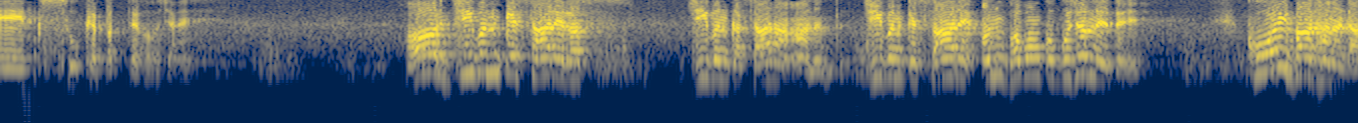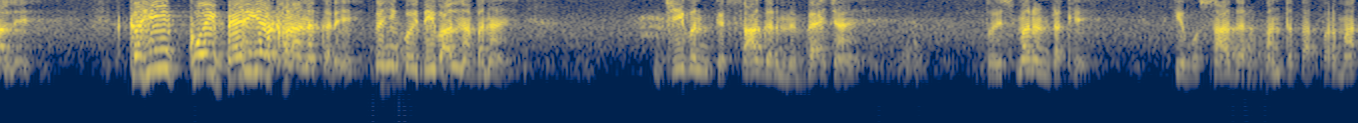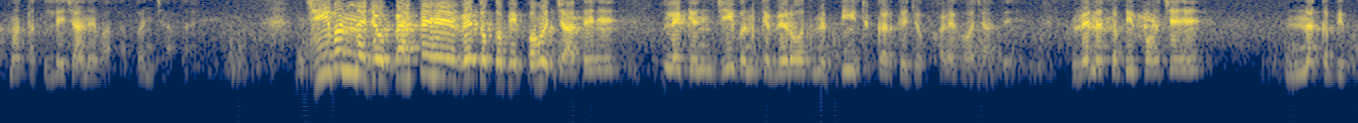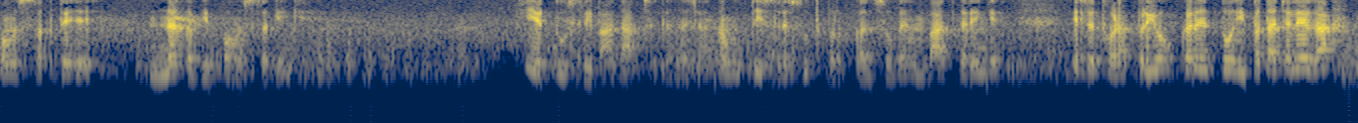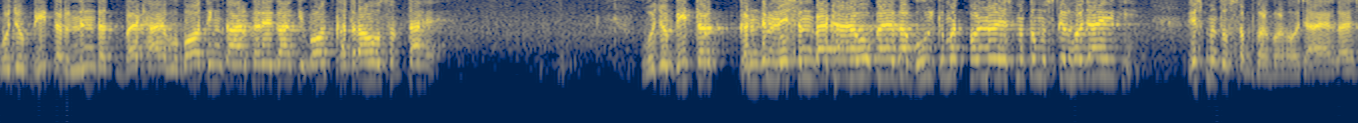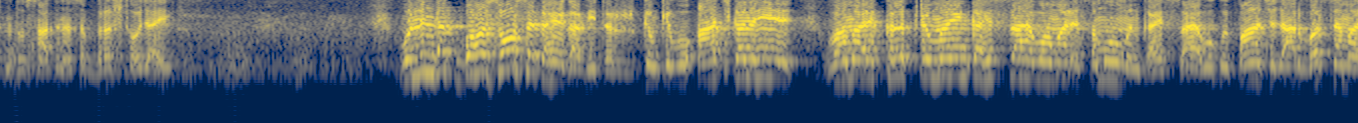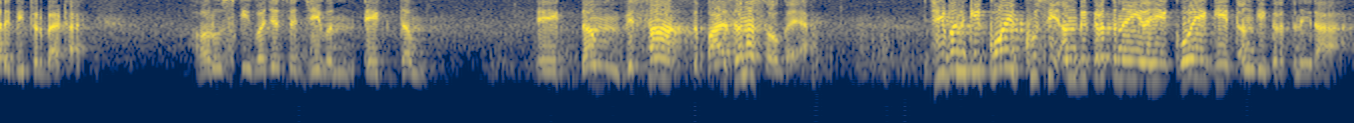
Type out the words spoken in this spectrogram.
एक सूखे पत्ते हो जाएँ। और जीवन के सारे रस जीवन का सारा आनंद, जीवन के सारे अनुभवों को गुजरने दें। कोई बाधा न डाले। कहीं कोई बैरियर खड़ा न करे। कहीं कोई दीवार न बनाए। जीवन के सागर में बह जाएँ। तो स्मरण रखें कि वो सागर अंततः परमात्मा तक ले जाने वाला बन जाता है। जीवन में जो बहते हैं, वे तो कभी पहुँच जाते हैं। लेकिन जीवन के विरोध में पीठ करके जो खड़े हो जाते हैं, वे न कभी पहुँचे हैं, न कभी पहुँच सकते हैं, न कभी पहुँच सकेंगे। ये दूसरी बात आपसे कहना चाहता हूँ, तीसरे सूत्र पर कल सुबह हम बात करेंगे। इसे थोड़ा प्रयोग करें तो ही पता चलेगा, वो जो भीतर निंदक बैठा है, वो बहुत इंकार करेगा कि बहुत खतरा हो सकता है। वो जो भीतर कंडेमनेशन बैठा है, वो कहेगा, भूल के मत पड़ना, इसमें तो मुश्किल हो जाएगी। इसमें तो सब गड़बड़ हो जाएगा, इसमें तो साधना सब भ्रष्ट हो जाएगी। वो निंदक बहुत ज़ोर से कहेगा भीतर, क्योंकि वो आज का नहीं है। वो हमारे कलेक्टिव माइंड का हिस्सा है, वो हमारे समूह मन का हिस्सा है। वो कोई पाँच हज़ार वर्ष से हमारे भीतर बैठा है। और उसकी वजह से जीवन एकदम एकदम विषाक्त पायजनस हो गया है। जीवन की कोई खुशी अंगीकृत नहीं रही, कोई गीत अंगीकृत नहीं रहा।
